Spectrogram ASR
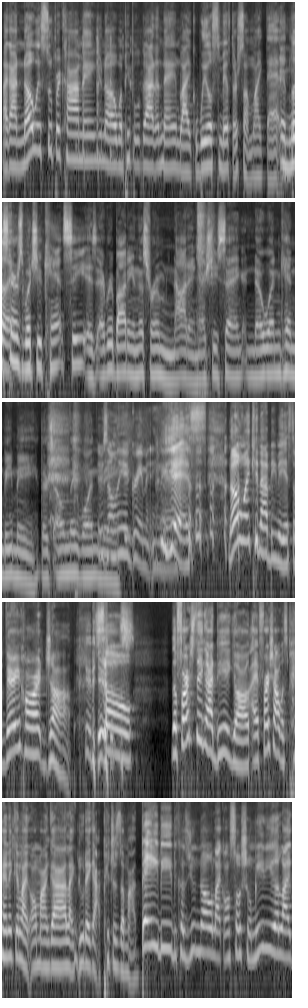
Like I know it's super common, you know, when people got a name like Will Smith or something like that. And But- listeners, what you can't see is everybody in this room nodding as she's saying, No one can be me. There's only one There's me. only agreement here. yes. No one cannot be me. It's a very hard job. It so is. The first thing I did, y'all, at first I was panicking, like, oh my God, like, do they got pictures of my baby? Because you know, like on social media, like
